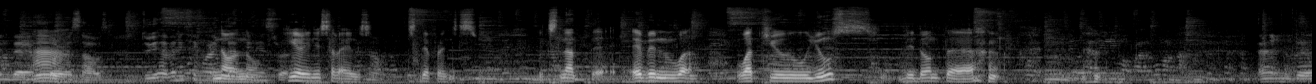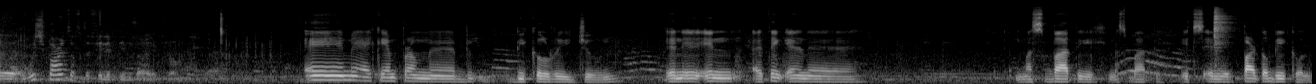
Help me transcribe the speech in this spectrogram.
in their Ah. employer's house. Do you have anything like No, that no. in Israel? Here in Israel, it's, No. it's different. It's, it's not uh, even what, what you use. They don't. Uh, And uh, which part of the Philippines are you from? and I came from uh, Bicol region, and in, in I think in uh, Masbate, Masbate. It's in part of Bicol.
